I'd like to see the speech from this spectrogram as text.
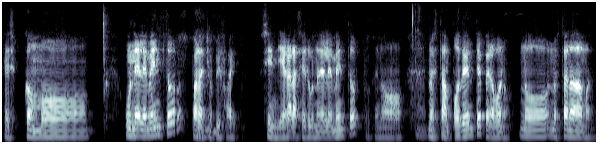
es como un Elementor para Shopify, sin llegar a ser un Elementor, porque no, no es tan potente, pero bueno, no, no está nada mal.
